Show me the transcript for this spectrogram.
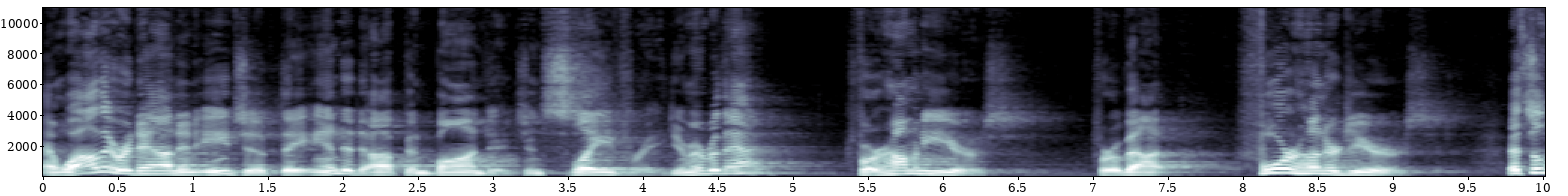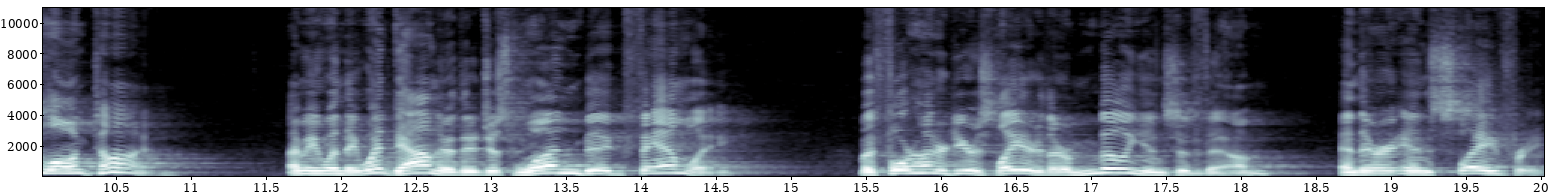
And while they were down in Egypt, they ended up in bondage, in slavery. Do you remember that? For how many years? For about 400 years. That's a long time. I mean, when they went down there, they're just one big family. But 400 years later, there are millions of them, and they're in slavery.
